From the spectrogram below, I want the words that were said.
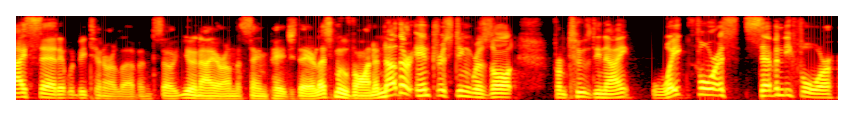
I said it would be 10 or 11. So you and I are on the same page there. Let's move on. Another interesting result from Tuesday night: Wake Forest 74.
